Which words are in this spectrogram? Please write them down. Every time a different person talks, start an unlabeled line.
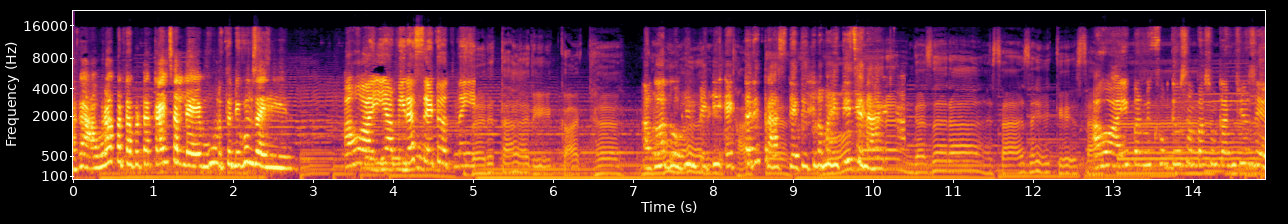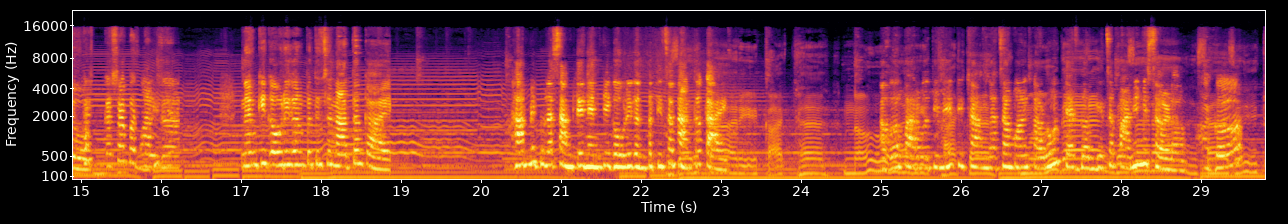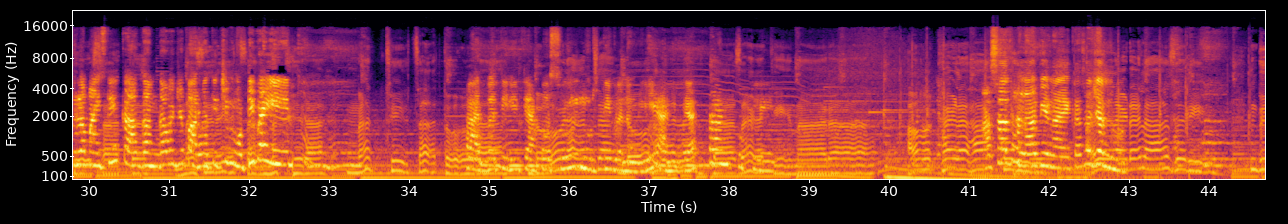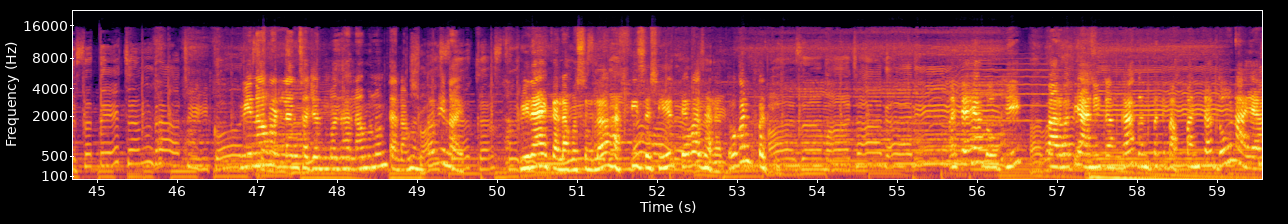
अगं आवरा पटापटा. काय चाललंय? मुहूर्त निघून जाईल.
अहो आई या मीरा सेट होत नाही.
अगं दोघींपैकी एक तरी त्रास देते. तुला माहितीच आहे ना.
अहो आई पण मी खूप दिवसांपासून कन्फ्युज आहे हो.
कशाबद्दल ग?
नेमकी गौरी गणपतीचं नातं काय?
हा मी तुला सांगते नेमकी गौरी गणपतीचं नातं काय. अगं तिच्या अंगाचा मळ काढून त्यात गंगेचं पाणी मिसळलं. अगं तुला माहितीये का? गंगा म्हणजे पार्वतीची मोठी बहीण. पार्वतीने त्यापासून मूर्ती बनवली आणि त्यात प्राण फुटले. असा झाला विनायकाचा जन्म. विना वडिलांचा जन्म झाला म्हणून त्याला म्हणतो विनायक. विनायकाला बसवलं हत्ती जशी तेव्हा झाला तो गणपती. अशा या दोघी पार्वती आणि गंगा गणपती बाप्पांच्या दोन आया.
